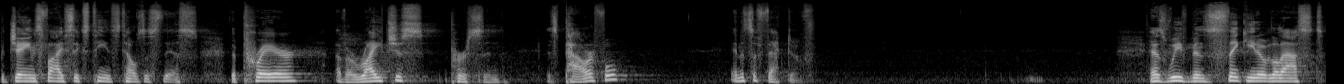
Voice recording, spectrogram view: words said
But James 5:16 tells us this, the prayer of a righteous person is powerful and it's effective. as we've been thinking over the last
